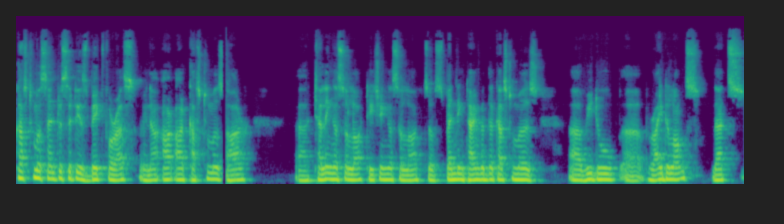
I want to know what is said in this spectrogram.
customer centricity is big for us you know our, our customers are uh, telling us a lot, teaching us a lot. So spending time with the customers. Uh, we do uh, ride-alongs. That's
